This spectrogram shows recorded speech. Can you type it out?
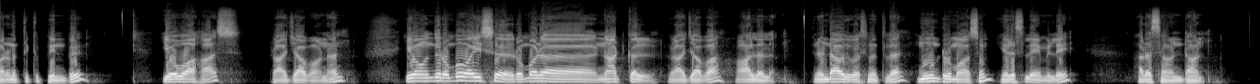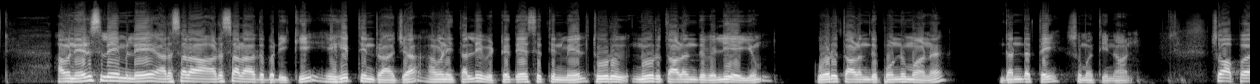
மரணத்துக்கு பின்பு யோவாஹாஸ் ராஜாவானான். இவன் வந்து ரொம்ப வயசு ரொம்ப நாட்கள் ராஜாவா ஆளலை. ரெண்டாவது வசனத்தில் மூன்று மாதம் எருசலேமிலே அரசாண்டான். அவன் எருசலேமிலே அரசா அரசாளாதபடிக்கு எகிப்தின் ராஜா அவனை தள்ளிவிட்டு தேசத்தின் மேல் தூறு நூறு தாளந்து வெள்ளியையும் ஒரு தாளந்து பொண்ணுமான தண்டத்தை சுமத்தினான். ஸோ அப்போ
